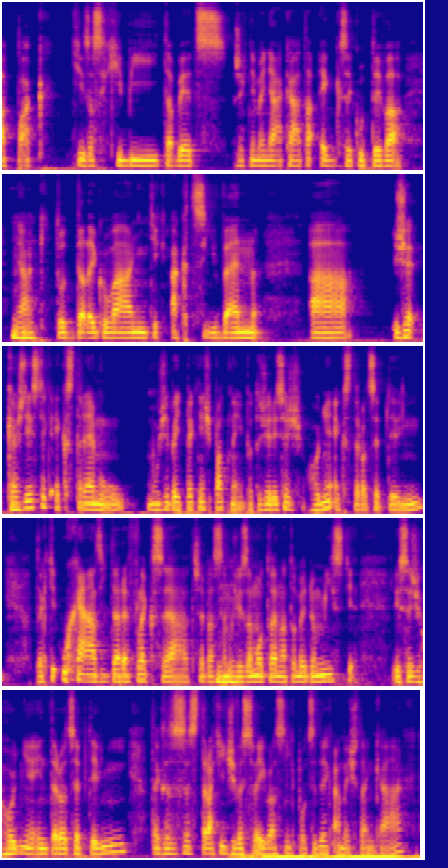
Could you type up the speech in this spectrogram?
a pak ti zase chybí ta věc, řekněme nějaká ta exekutiva, mm. nějaký to delegování těch akcí ven a že každý z těch extrémů může být pěkně špatný, protože když jsi hodně exteroceptivní, tak ti uchází ta reflexe a třeba se mm. může zamotat na tom jednom místě. Když jsi hodně interoceptivní, tak zase se ztratíš ve svých vlastních pocitech a myšlenkách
